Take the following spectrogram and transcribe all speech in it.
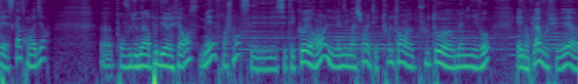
PS4, on va dire. Euh, pour vous donner un peu des références, mais franchement c'était cohérent, l'animation était tout le temps euh, plutôt au même niveau, et donc là vous suivez euh,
